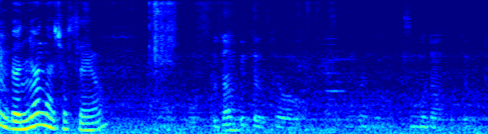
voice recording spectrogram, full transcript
축구는 몇년 하셨어요? 뭐 고등학교 때부터 해가지고 중고등학교 때부터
